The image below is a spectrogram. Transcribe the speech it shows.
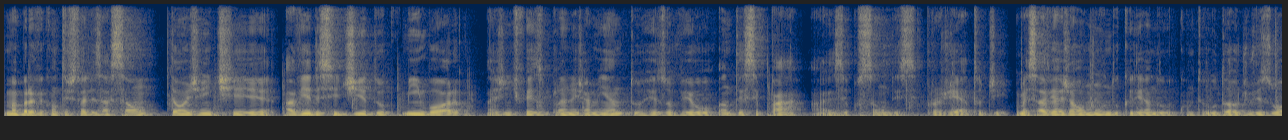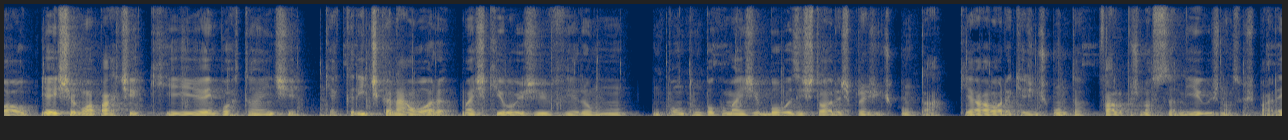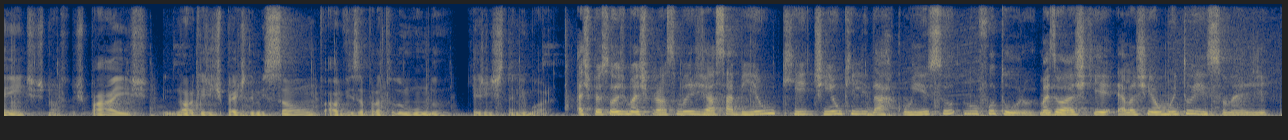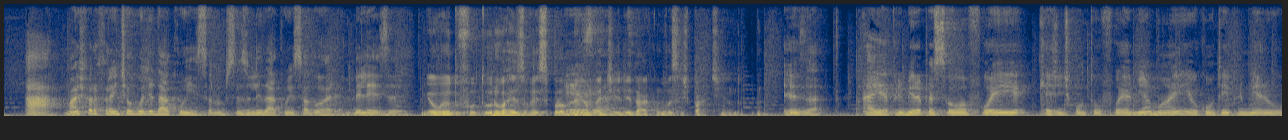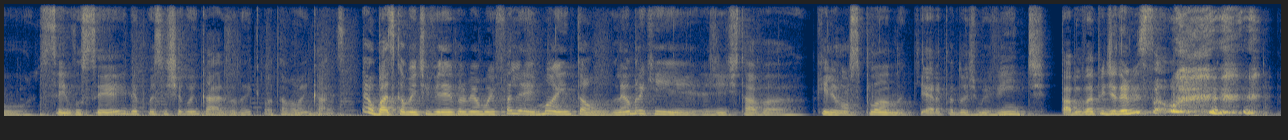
Uma breve contextualização. Então a gente havia decidido ir embora, a gente fez um planejamento, resolveu antecipar a execução desse projeto de começar a viajar ao mundo criando conteúdo audiovisual. E aí chegou uma parte que é importante, que é crítica na hora, mas que hoje vira um um ponto um pouco mais de boas histórias pra gente contar. Que é a hora que a gente conta, fala pros nossos amigos, nossos parentes, nossos pais. Na hora que a gente pede demissão, avisa para todo mundo que a gente tá indo embora. As pessoas mais próximas já sabiam que tinham que lidar com isso no futuro. Mas eu acho que elas tinham muito isso, né? De ah, mais pra frente eu vou lidar com isso. Eu não preciso lidar com isso agora. Beleza. Meu eu do futuro vai resolver esse problema Exato. de lidar com vocês partindo. Exato. Aí a primeira pessoa foi que a gente contou foi a minha mãe. Eu contei primeiro sem você e depois você chegou em casa, né? Que ela tava lá em casa. Eu basicamente virei para minha mãe e falei: "Mãe, então, lembra que a gente tava aquele nosso plano que era para 2020? Pablo vai pedir demissão."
